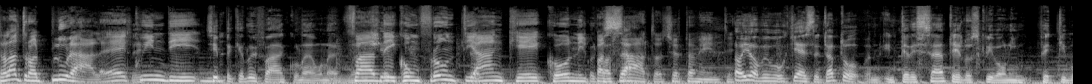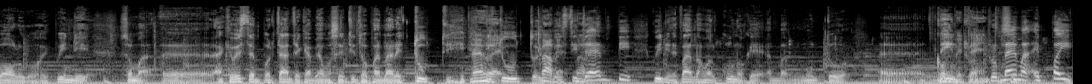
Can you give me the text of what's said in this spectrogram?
tra l'altro al plurale, eh, sì. quindi sì, perché lui fa anche una, una, una fa dei confronti sì. anche con il passato, passato, certamente. No, io avevo chiesto, intanto interessante che lo scriva un infettivologo e quindi insomma eh, anche questo è importante che abbiamo sentito parlare tutti eh di tutto in vabbè, questi vabbè. tempi, quindi ne parla qualcuno che è molto eh, dentro il problema e poi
